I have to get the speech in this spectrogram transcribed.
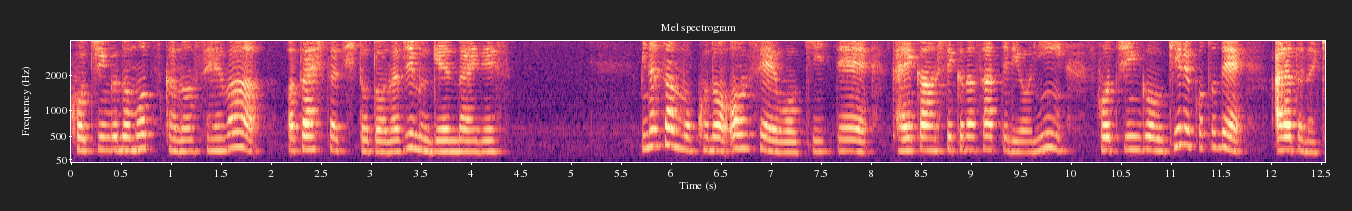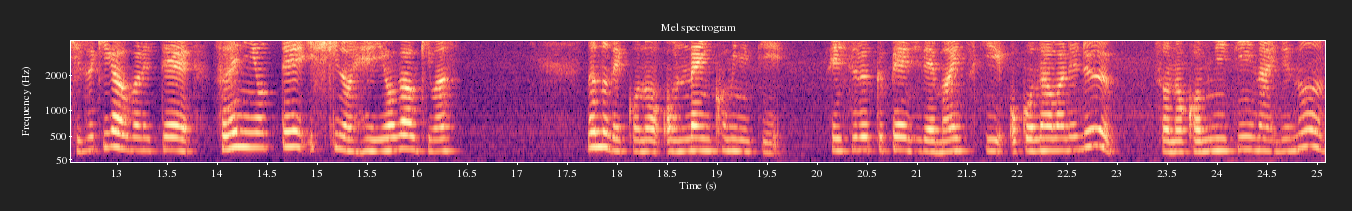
コーチングの持つ可能性は私たち人と同じ無限大です。皆さんもこの音声を聞いて体感してくださってるようにコーチングを受けることで新たな気づきが生まれてそれによって意識の変容が起きます。なのでこのオンラインコミュニティ Facebook ページで毎月行われるそのコミュニティ内での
